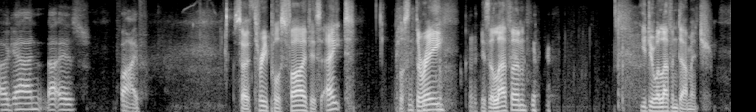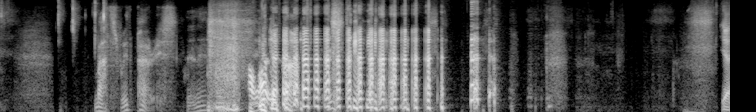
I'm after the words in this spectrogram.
Again, that is Five. So three plus five is eight. Plus three is eleven. You do eleven damage. Maths with Paris. I like that. Yeah.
